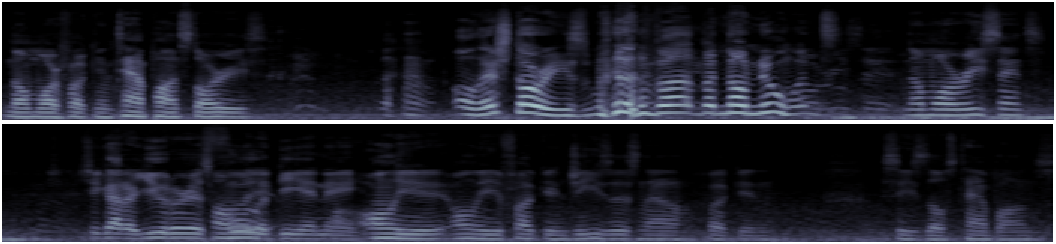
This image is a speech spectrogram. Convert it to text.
No more fucking tampon stories. Oh, there's stories, but but no new ones. No more recents. She got her uterus full of DNA. Only, only fucking Jesus now fucking sees those tampons.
